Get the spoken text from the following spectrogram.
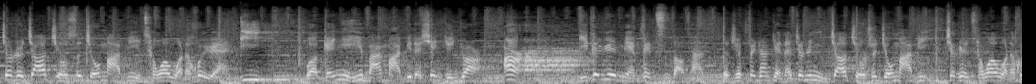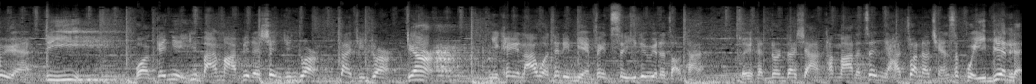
就是交九十九马币成为我的会员。一，我给你一百马币的现金券；二，一个月免费吃早餐。这就非常简单，就是你交九十九马币就可以成为我的会员。第一，我给你一百马币的现金券、代金券。第二，你可以来我这里免费吃一个月的早餐，所以很多人在想，他妈的，这你还赚到钱是诡辩的，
